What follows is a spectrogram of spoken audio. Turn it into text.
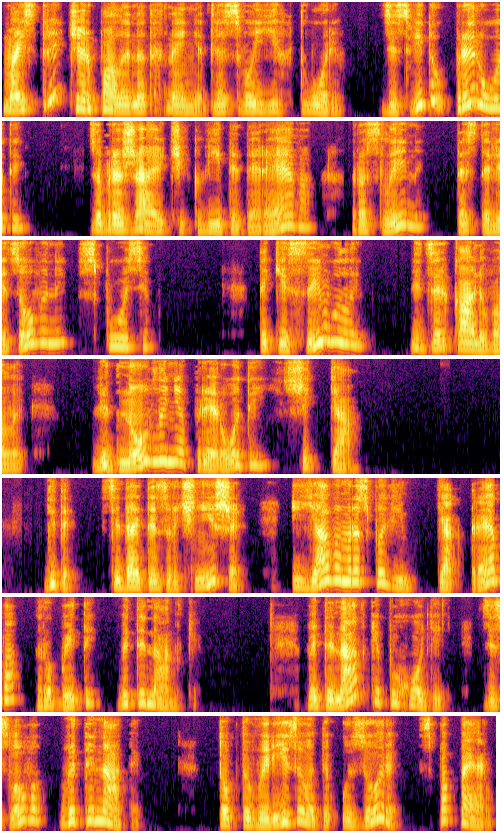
Майстри черпали натхнення для своїх творів зі світу природи, зображаючи квіти дерева, рослини та стилізований спосіб. Такі символи відзеркалювали відновлення природи й життя. Діти, сідайте зручніше, і я вам розповім, як треба робити ветенанки. Ветенанки походять зі слова витинати, тобто вирізувати узори з паперу.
